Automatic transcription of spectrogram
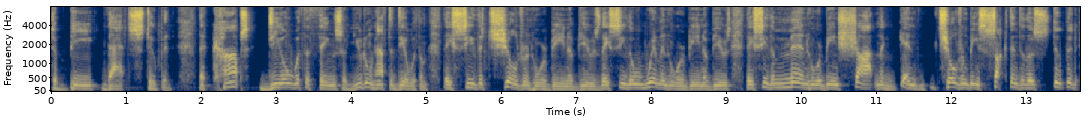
to be that stupid. The cops deal with the things so you don't have to deal with them. They see the children who are being abused. They see the women who are being abused. They see the men who are being shot and, the, and children being sucked into those stupid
